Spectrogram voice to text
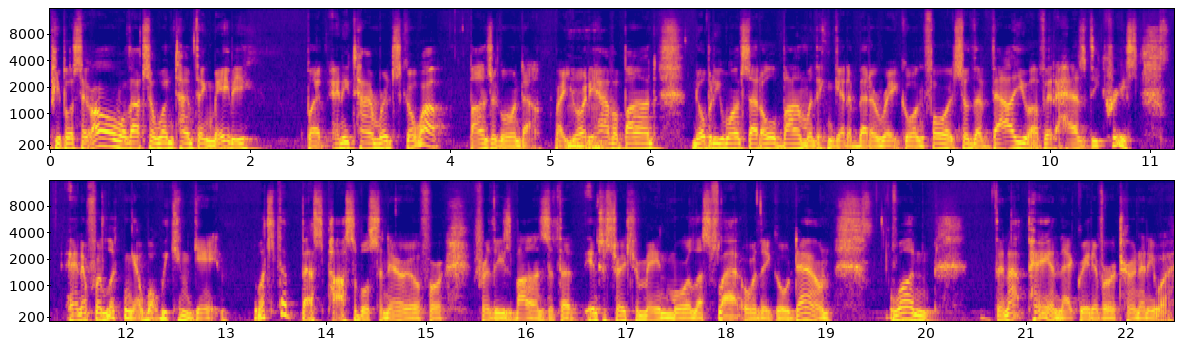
people say, oh, well, that's a one time thing. Maybe. But anytime rates go up, bonds are going down, right? You mm-hmm. already have a bond. Nobody wants that old bond when they can get a better rate going forward. So the value of it has decreased. And if we're looking at what we can gain, what's the best possible scenario for, for these bonds? If the interest rates remain more or less flat or they go down, one, they're not paying that great of a return anyway.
